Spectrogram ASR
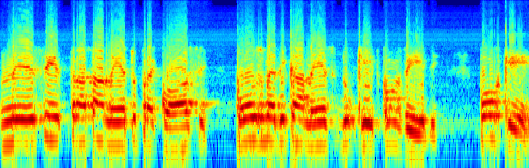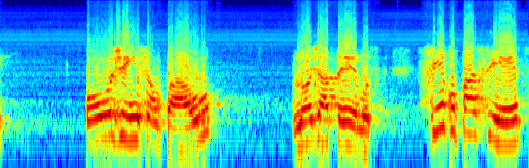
nesse tratamento precoce com os medicamentos do kit Covid. Por quê? Hoje em São Paulo, nós já temos cinco pacientes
